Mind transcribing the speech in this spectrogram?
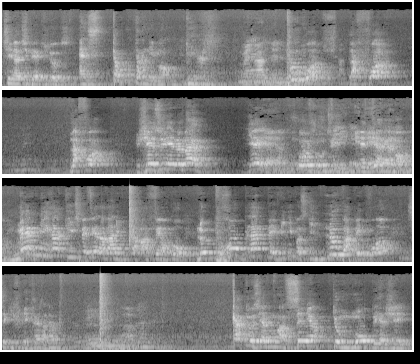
C'est la tuberculose, instantanément guéri. Pourquoi? La foi. La foi. Jésus est le même. Hier, aujourd'hui, éternellement. Même miracle qu'il peut faire là-bas, il ne peut pas faire encore. Le problème peut venir parce qu'il nous pas fait croire, c'est qu'il finit là-dedans. Quatorzième mois, Seigneur, de mon berger.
